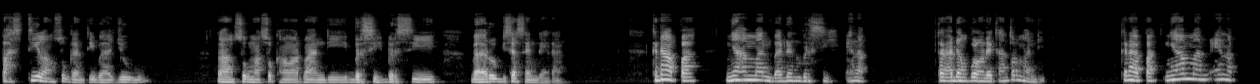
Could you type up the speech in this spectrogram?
pasti langsung ganti baju, langsung masuk kamar mandi, bersih-bersih, baru bisa senderan. Kenapa? nyaman, badan bersih, enak. Terkadang pulang dari kantor mandi. Kenapa? Nyaman, enak.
